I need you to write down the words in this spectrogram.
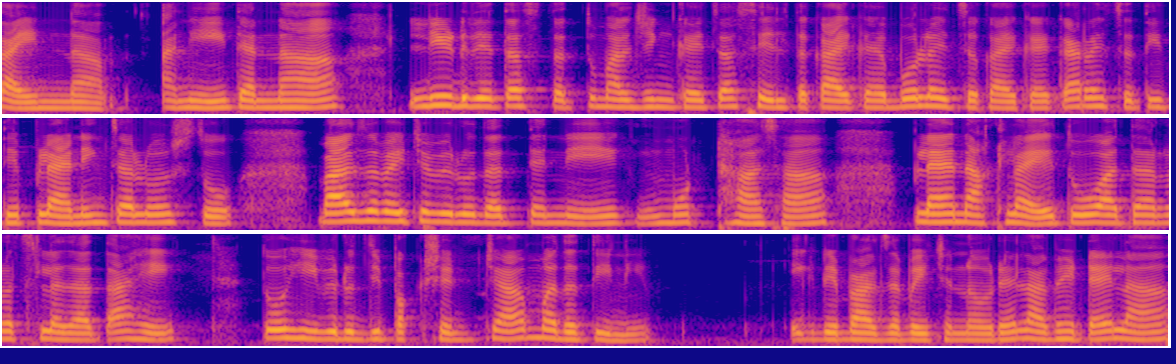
ताईंना आणि त्यांना लीड देत असतात. तुम्हाला जिंकायचं असेल तर काय काय बोलायचं काय काय करायचं तिथे प्लॅनिंग चालू असतो. बाळजाबाईच्या विरोधात त्यांनी एक मोठा असा प्लॅन आखला आहे तो आता रचला जात आहे. तो ही विरोधी पक्षांच्या मदतीने. इकडे बाळजाबाईच्या नवऱ्याला भेटायला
